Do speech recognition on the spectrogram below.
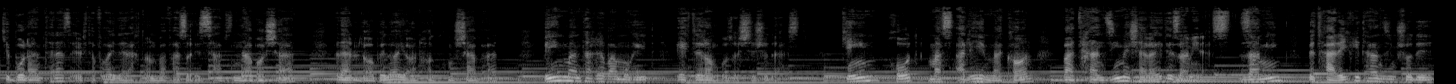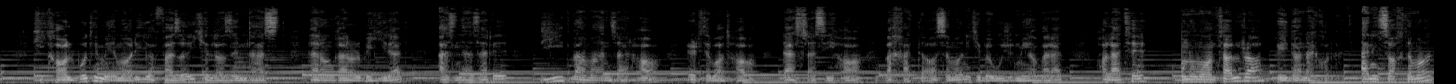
که بلندتر از ارتفاع درختان و فضای سبز نباشد و در لابلای آنها گم شود به این منطقه و محیط احترام گذاشته شده است که این خود مسئله مکان و تنظیم شرایط زمین است. زمین به طریقی تنظیم شده که کالبد معماری یا فضایی که لازم است در آن قرار بگیرد از نظر دید و منظرها، ارتباطها، دسترسیها و خط آسمانی که به وجود می آورد حالت مونومانتال را پیدا نکند. در این ساختمان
